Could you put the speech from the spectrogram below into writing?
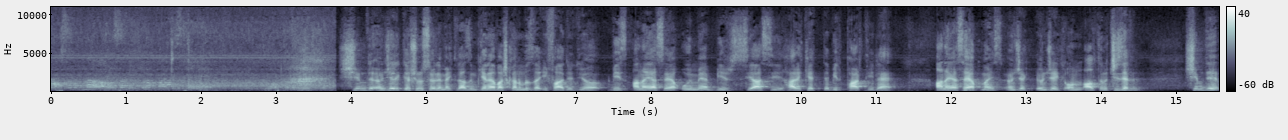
kapsamında anayasanın ilk dört maddesi de? Bu. Şimdi öncelikle şunu söylemek lazım. Genel başkanımız da ifade ediyor. Biz anayasaya uymayan bir siyasi harekette, bir partiyle anayasa yapmayız. Önce, öncelikle onun altını çizelim. Şimdi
